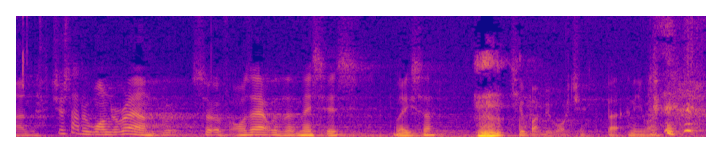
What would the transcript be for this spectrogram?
And just had a wander around. Sort of, I was out with the missus, Lisa. Mhm. She won't be watching, but anyway.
